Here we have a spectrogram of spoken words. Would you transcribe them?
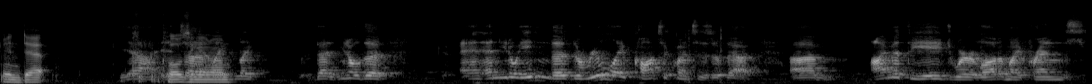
in debt. Yeah, closing uh, in like, on. like that. You know the and and you know, Aidan, the the real life consequences of that. Um, I'm at the age where a lot of my friends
